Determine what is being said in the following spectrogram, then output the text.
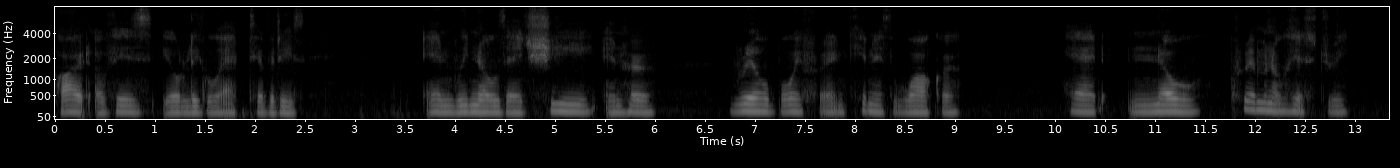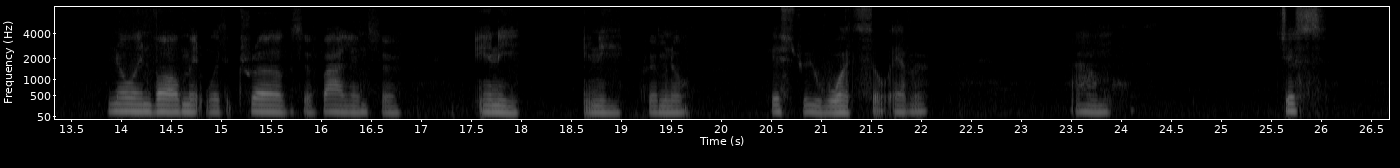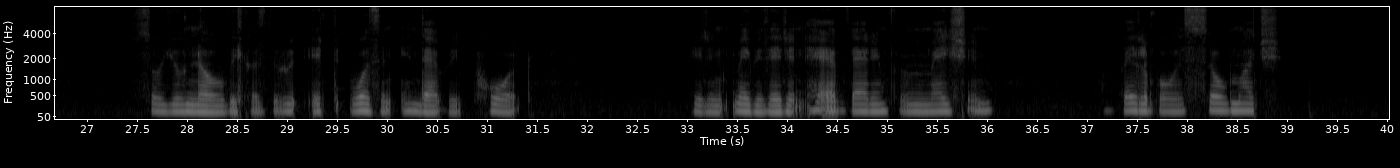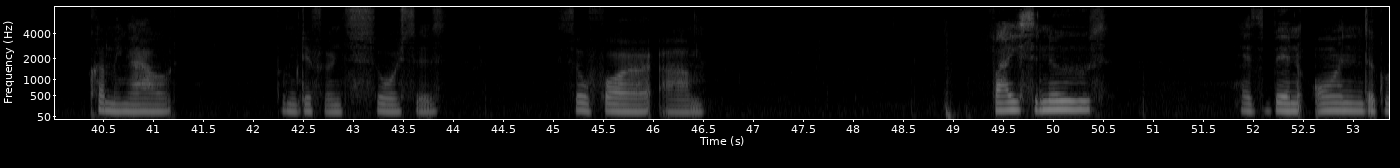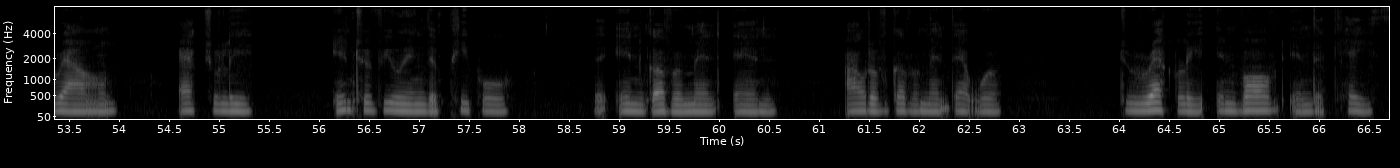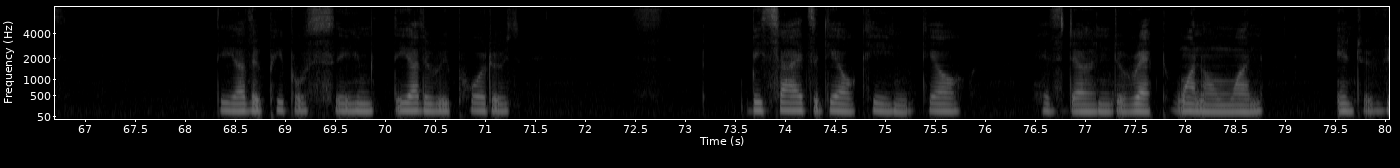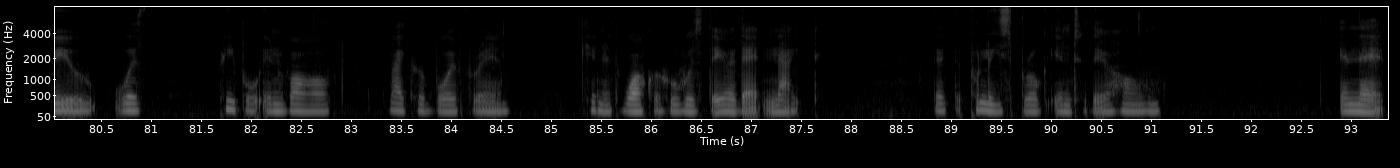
part of his illegal activities. And we know that she and her real boyfriend, Kenneth Walker, had no criminal history, no involvement with drugs or violence or any any criminal history whatsoever. Um, just so you know, because the, it wasn't in that report. They didn't. Maybe they didn't have that information available. Is so much coming out from different sources. So far, um, Vice News has been on the ground actually interviewing the people that in government and out of government that were directly involved in the case. The other people seemed, the other reporters, besides Gayle King, Gayle has done direct one on one interview with people involved, like her boyfriend, Kenneth Walker, who was there that night that the police broke into their home, and that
